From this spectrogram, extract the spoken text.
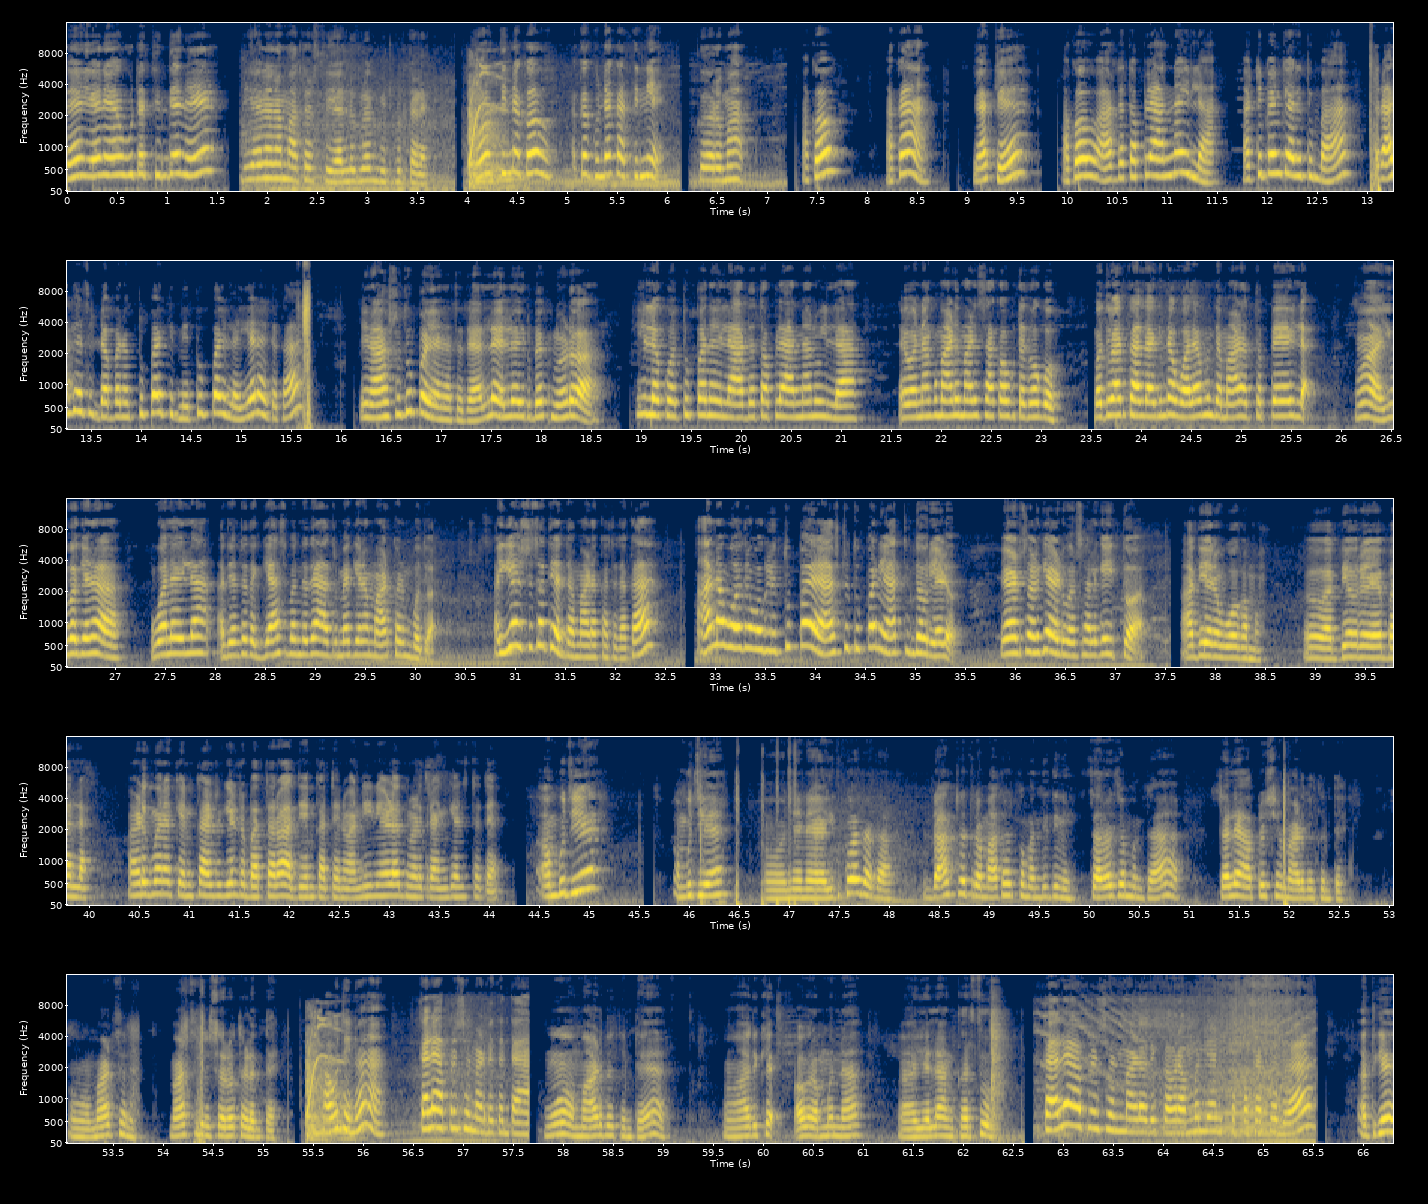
ಏ ಏನೇ ಊಟ ತಿಂದೇನೆ? ಏನಾರ ಮಾತಾಡ್ಸಿ ಅಲ್ಲಿಗ್ಲಂಗ್ ಬಿಟ್ಬಿಡ್ತಾಳೆ. ಓ ತಿನ್ನಕ್ಕ ಅಕ್ಕ. ಗುಂಡಕ್ಕ, ತಿನ್ನಿ. ಗೌರಮ್ಮ ಅಕ್ಕ ಅಕ್ಕ. ಯಾಕೆ? ಅಕ್ಕ, ಅರ್ಧ ತಪ್ಪಲೆ ಅನ್ನ ಇಲ್ಲ. ಅಟ್ಟಿ ಪೆಂಕ್ಯಾರಿ ತುಂಬ. ರಾಗಿ ಹಸಿ ಡಬ್ಬನ ತುಪ್ಪ ಹಾಕಿದ್ನಿ. ತುಪ್ಪ ಇಲ್ಲ. ಏನಾಯ್ತಕ್ಕ? ಏನು ಅಷ್ಟು ತುಪ್ಪ ಏನಾಗ್ತದೆ ಅಲ್ಲ ಎಲ್ಲ ಇರ್ಬೇಕು ನೋಡು. ಇಲ್ಲ ಕೋ ತುಪ್ಪನೇ ಇಲ್ಲ. ಅರ್ಧ ತಪ್ಪಲೆ ಅನ್ನನೂ ಇಲ್ಲ. ನಂಗೆ ಮಾಡಿ ಮಾಡಿ ಸಾಕಾಗ್ಬಿಟ್ಟದ. ಹೋಗು. ಮದುವೆ ಕಾಲದಾಗಿಂದ ಒಲೆ ಮುಂದೆ ಮಾಡೋದು ತಪ್ಪೇ ಇಲ್ಲ. ಹಾಂ ಇವಾಗೇನ ಒಲೆ ಇಲ್ಲ ಅದೆಂತದ ಗ್ಯಾಸ್ ಬಂದದೆ ಅದ್ರ ಮ್ಯಾಗ ಏನೋ ಮಾಡ್ಕೊಳ್ಬೋದು ಅಯ್ಯೋ ಎಷ್ಟು ಸತಿ ಅಂತ ಮಾಡೋಕ್ಕತ್ತದಕ್ಕ ಅಣ್ಣ ಹೋದ್ರೆ ಹೋಗ್ಲಿ ತುಪ್ಪ ಅಷ್ಟು ತುಪ್ಪನೇ ಯಾರು ತಿಂದವ್ರು ಹೇಳು. ಎರಡು ಸಲಗೆ ಎರಡು ವರ್ಷ ಸಲಿಗೆ ಇತ್ತು. ಅದೇನೋ ಹೋಗಮ್ಮ. ಅದೇವ್ರೇ ಬಲ್ಲ. ಅಡುಗೆ ಮನೆ ಕೆನ್ಕಾಲ್ರಿ ಗಿಲ್ರಿ ಬರ್ತಾರೋ ಅದೇನು ಕತೆನೋ. ನೀನು ಹೇಳೋದು ನೋಡಿದ್ರೆ ಹಂಗೆ ಅನಿಸ್ತದೆ. ಅಂಬುಜಿ? ಅಂಬುಜಿ? ನಾನು ಇದ್ಕೋದಾಗ ಡಾಕ್ಟ್ರ್ ಹತ್ರ ಮಾತಾಡ್ಕೊಂಡು ಬಂದಿದ್ದೀನಿ. ಸರೋಜಮ್ಮಂತ ತಲೆ ಆಪ್ರೇಷನ್ ಮಾಡಬೇಕಂತೆ. ಹ್ಞೂ ಮಾಡ್ಸೋಣ. ಮಾಡಿಸಿದ್ರೆ ಸರೋತಾಳಂತೆ. ಹೌದೇನಾ? ತಲೆ ಆಪರೇಷನ್ ಮಾಡ್ಬೇಕಂತ? ಹ್ಞೂ ಮಾಡ್ಬೇಕಂತೆ. ಅದಕ್ಕೆ ಅವ್ರ ಅಮ್ಮನ್ನ ಎಲ್ಲ ಹಂಗೆ ಕರೆಸು. ತಲೆ ಆಪರೇಷನ್ ಮಾಡೋದಕ್ಕೆ ಅವ್ರ ಅಮ್ಮನ ಏನು ಕಪ್ಪ ಕಟ್ಟೋದು ಅದಕ್ಕೆ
